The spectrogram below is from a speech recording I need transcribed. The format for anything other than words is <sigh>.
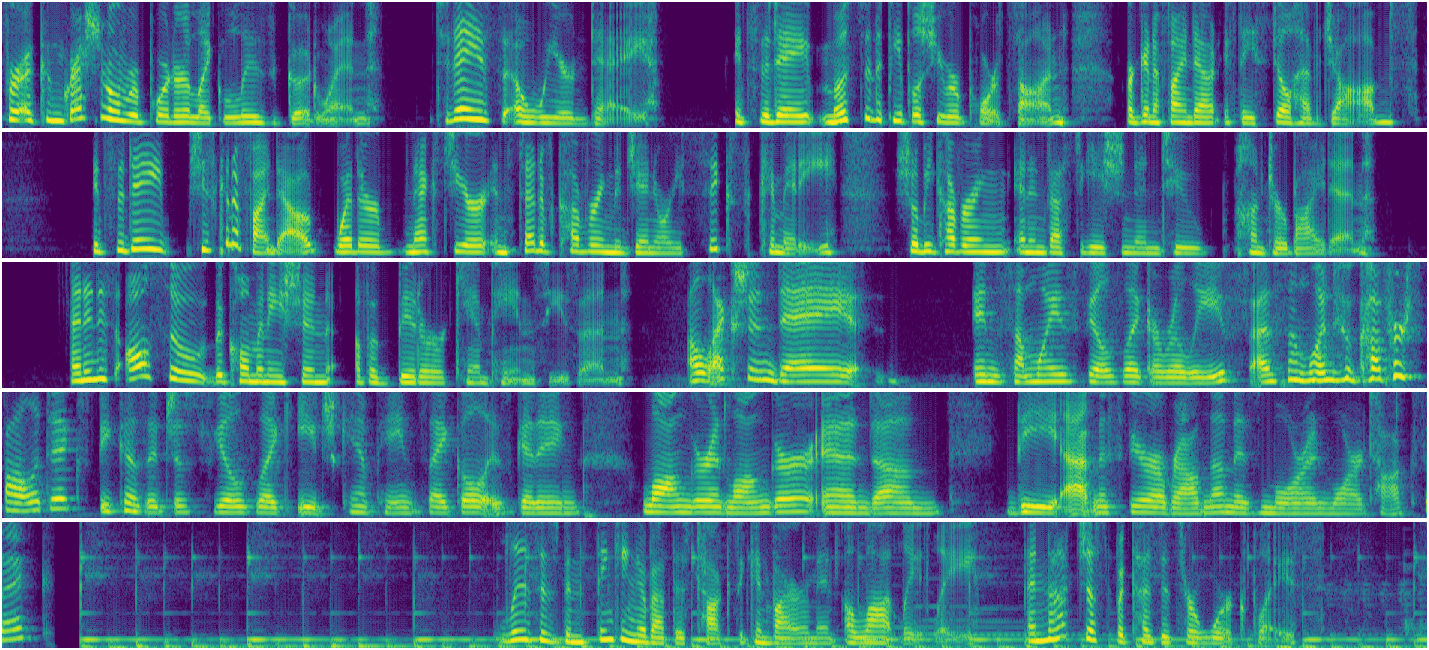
For a congressional reporter like Liz Goodwin, today's a weird day. It's the day most of the people she reports on are going to find out if they still have jobs. It's the day she's going to find out whether next year, instead of covering the January 6th committee, she'll be covering an investigation into Hunter Biden. And it is also the culmination of a bitter campaign season. Election day, in some ways, feels like a relief as someone who <laughs> covers politics because it just feels like each campaign cycle is getting longer and longer, and um, the atmosphere around them is more and more toxic. Liz has been thinking about this toxic environment a lot lately, and not just because it's her workplace.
